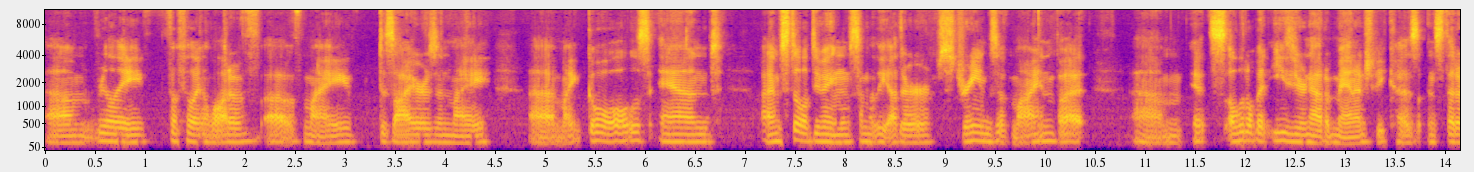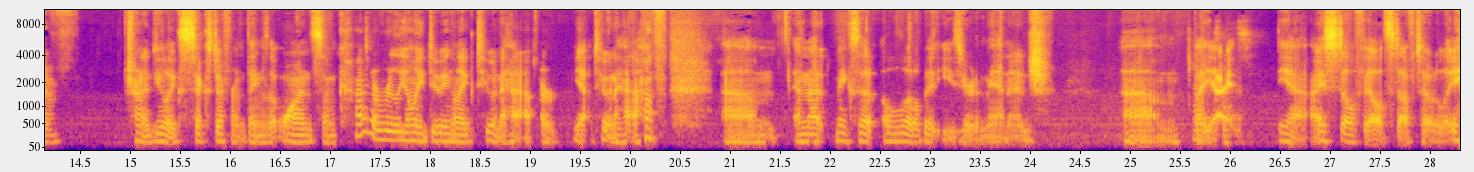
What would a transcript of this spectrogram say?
um, really fulfilling a lot of, of my desires and my uh, my goals. And I'm still doing some of the other streams of mine, but um, it's a little bit easier now to manage because instead of trying to do like six different things at once, I'm kind of really only doing like two and a half, or yeah, two and a half, um, and that makes it a little bit easier to manage. Um, but yeah, I, yeah, I still failed stuff totally,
